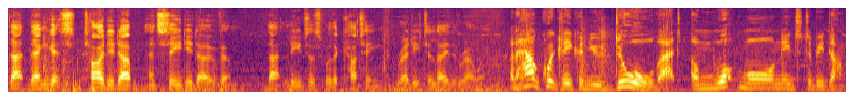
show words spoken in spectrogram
That then gets tidied up and seeded over. That leaves us with a cutting ready to lay the railway. And how quickly can you do all that and what more needs to be done?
